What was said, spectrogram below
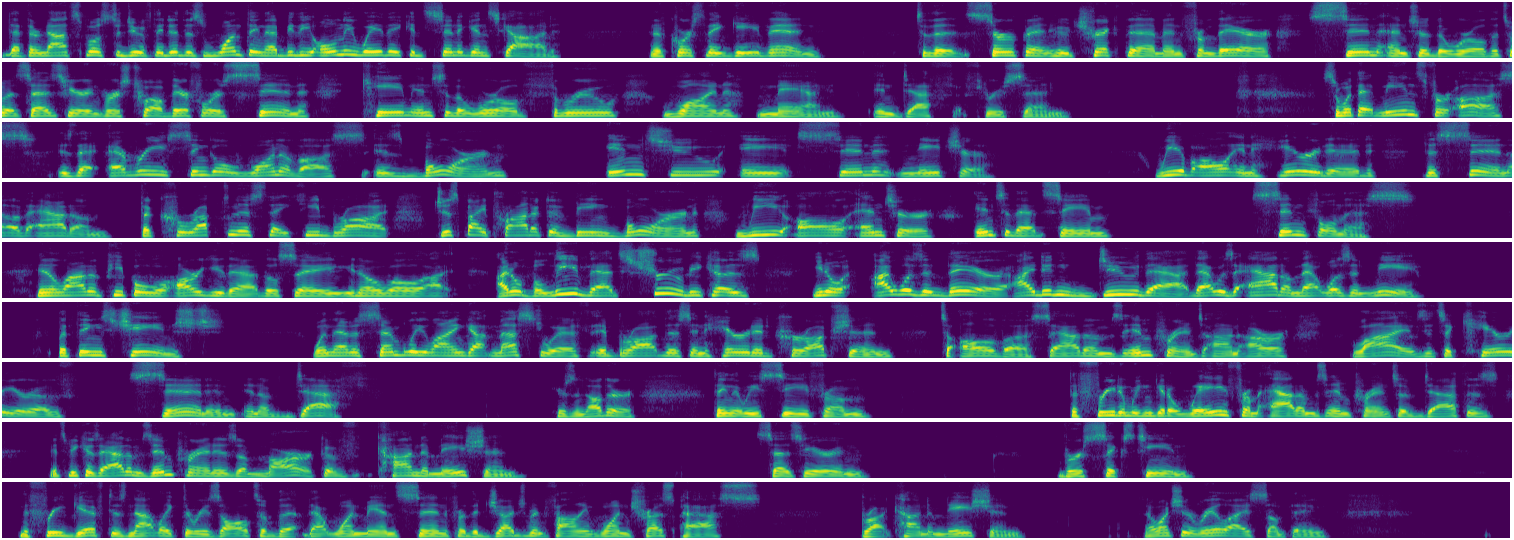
that they're not supposed to do. If they did this one thing, that'd be the only way they could sin against God. And of course, they gave in to the serpent who tricked them. And from there, sin entered the world. That's what it says here in verse 12. Therefore, sin came into the world through one man in death through sin. So, what that means for us is that every single one of us is born into a sin nature. We have all inherited the sin of Adam, the corruptness that he brought just by product of being born. We all enter into that same sinfulness. And a lot of people will argue that. They'll say, you know, well, I, I don't believe that's true because, you know, I wasn't there. I didn't do that. That was Adam. That wasn't me. But things changed. When that assembly line got messed with, it brought this inherited corruption to all of us. Adam's imprint on our lives, it's a carrier of sin and, and of death. Here's another thing that we see from the freedom we can get away from Adam's imprint of death is it's because Adam's imprint is a mark of condemnation. It says here in verse 16 the free gift is not like the result of the, that one man's sin, for the judgment following one trespass brought condemnation. I want you to realize something.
